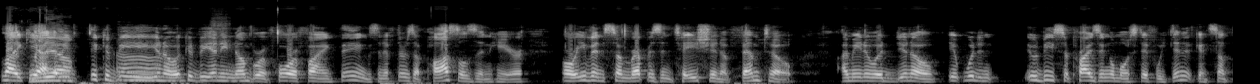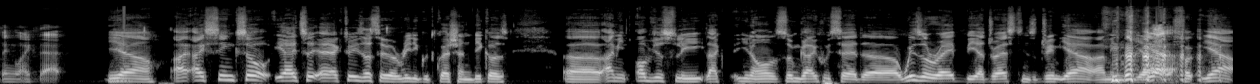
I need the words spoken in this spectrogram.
like yeah, Yeah. I mean, it could be you know it could be any um. number of horrifying things, and if there's apostles in here, or even some representation of femto, I mean, it would you know it wouldn't it would be surprising almost if we didn't get something like that. Yeah, I, I think so. Yeah, it's a, actually that's a really good question because, uh, I mean, obviously, like you know, some guy who said, uh, "Will the rape be addressed in the dream?" Yeah, I mean, yeah, Yeah. fu- yeah.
